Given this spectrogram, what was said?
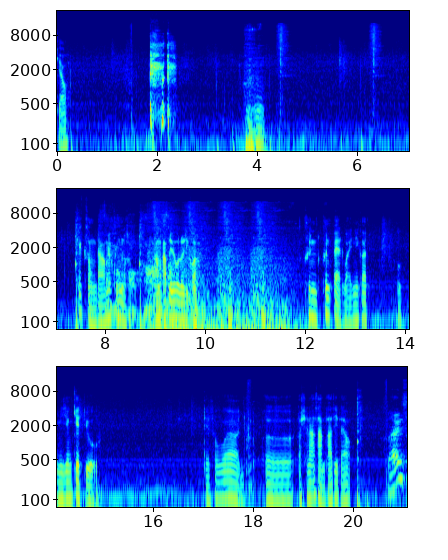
เจ้าอืมแก๊กสองดาวไม่คุ้มหรอกครับเอาอัพเลเวลเลยดีกว่า ขึ้นขึ้นแปดไว้นี่ก็มียังเจ็ดอยู่ แต่ถ้าว่าเออเราชนะสามตาติดแล้ว แสงส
